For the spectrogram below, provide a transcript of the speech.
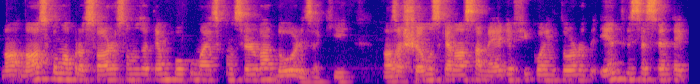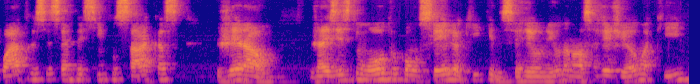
nós, como a ProSoja, somos até um pouco mais conservadores aqui nós achamos que a nossa média ficou em torno de entre 64 e 65 sacas geral. Já existe um outro conselho aqui que se reuniu na nossa região aqui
